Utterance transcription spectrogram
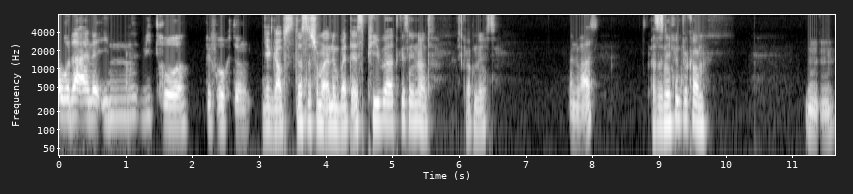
oder eine In-vitro-Befruchtung. Ja, glaubst du, dass er schon mal eine Wet S-P-Word gesehen hat? Ich glaube nicht. An was? Hast du es nicht mitbekommen? Mhm.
